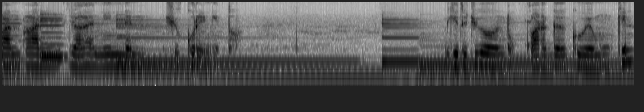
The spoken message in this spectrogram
pelan-pelan jalanin dan syukurin itu. Begitu juga untuk keluarga gue mungkin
